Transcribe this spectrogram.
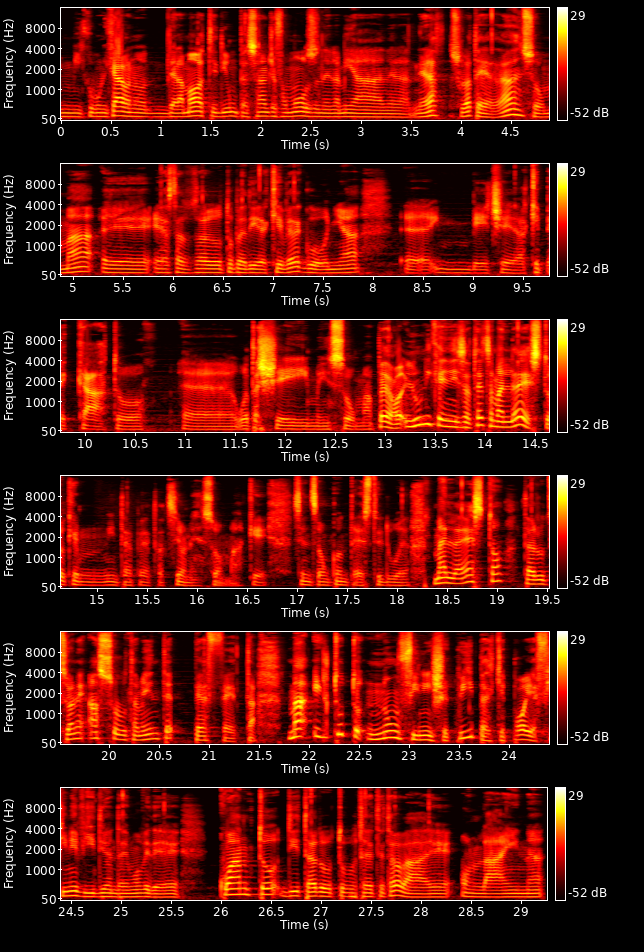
mi comunicavano della morte di un personaggio famoso nella mia, nella, nella, sulla Terra, insomma, eh, era stato tradotto per dire che vergogna, eh, invece che peccato uh, what a shame, insomma, però l'unica inesattezza, ma il resto che è un'interpretazione, insomma, che senza un contesto è dura, ma il resto traduzione assolutamente perfetta. Ma il tutto non finisce qui perché poi a fine video andremo a vedere quanto di tradotto potrete trovare online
